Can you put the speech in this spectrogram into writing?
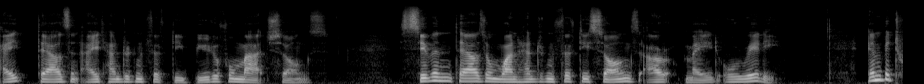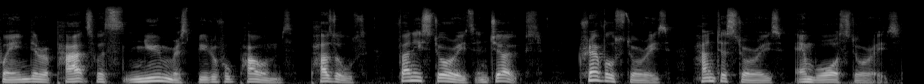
8,850 beautiful march songs. 7,150 songs are made already. In between, there are parts with numerous beautiful poems, puzzles, funny stories and jokes, travel stories, hunter stories, and war stories,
